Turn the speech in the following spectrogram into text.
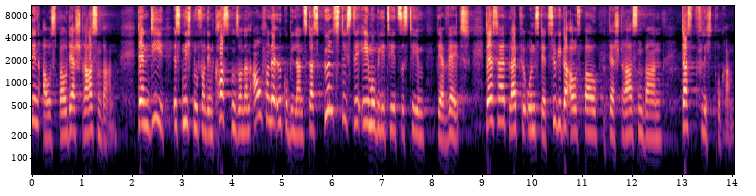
den Ausbau der Straßenbahn. Denn die ist nicht nur von den Kosten, sondern auch von der Ökobilanz das günstigste E-Mobilitätssystem der Welt. Deshalb bleibt für uns der zügige Ausbau der Straßenbahn das Pflichtprogramm.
